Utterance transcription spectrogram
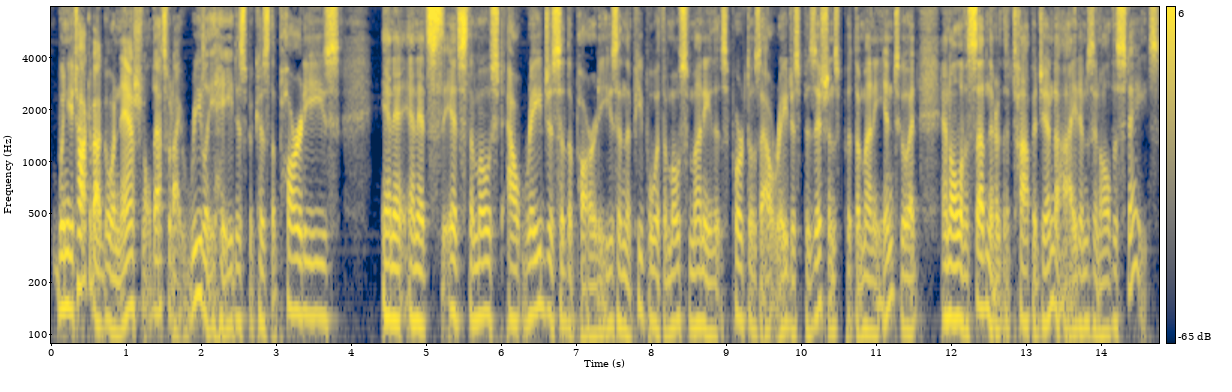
when you talk about going national, that's what I really hate is because the parties and it, and it's it's the most outrageous of the parties and the people with the most money that support those outrageous positions put the money into it and all of a sudden they're the top agenda items in all the states.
